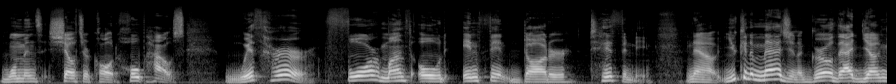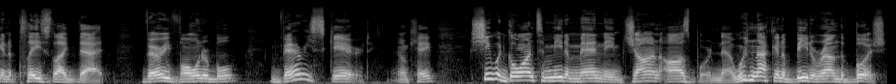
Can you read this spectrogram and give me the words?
woman's shelter called Hope House with her four month old infant daughter, Tiffany. Now, you can imagine a girl that young in a place like that, very vulnerable, very scared, okay? She would go on to meet a man named John Osborne. Now, we're not going to beat around the bush.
